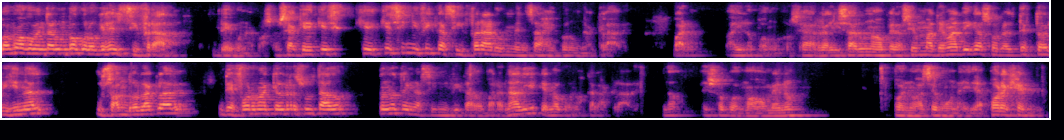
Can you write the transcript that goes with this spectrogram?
Vamos a comentar un poco lo que es el cifrado de una cosa. O sea, ¿qué, qué, qué significa cifrar un mensaje con una clave? Bueno, ahí lo pongo. O sea, realizar una operación matemática sobre el texto original usando la clave, de forma que el resultado no tenga significado para nadie que no conozca la clave. ¿no? Eso pues más o menos pues nos hacemos una idea. Por ejemplo,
